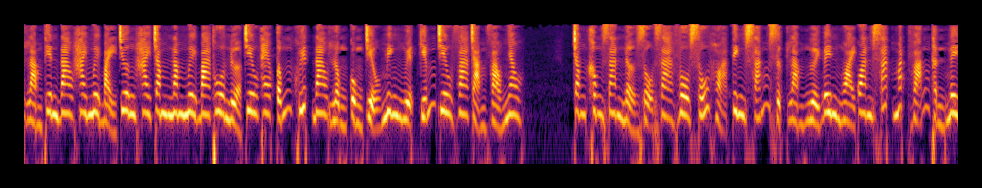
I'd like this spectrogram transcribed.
làm thiên đao 27 chương 253 thua nửa chiêu theo tống khuyết đao lồng cùng triệu minh nguyệt kiếm chiêu va chạm vào nhau. Trong không gian nở rộ ra vô số hỏa tinh sáng rực làm người bên ngoài quan sát mắt vãng thần mê.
